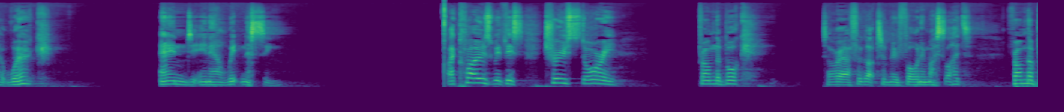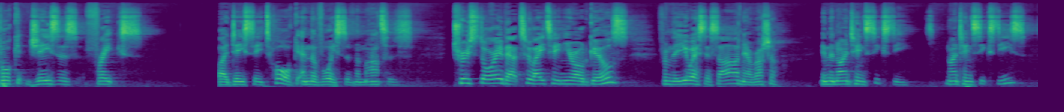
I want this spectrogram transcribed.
at work, and in our witnessing. I close with this true story from the book. Sorry, I forgot to move forward in my slides. From the book Jesus Freaks by DC Talk and the Voice of the Martyrs. True story about two 18 year old girls from the USSR, now Russia, in the 1960s. 1960s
